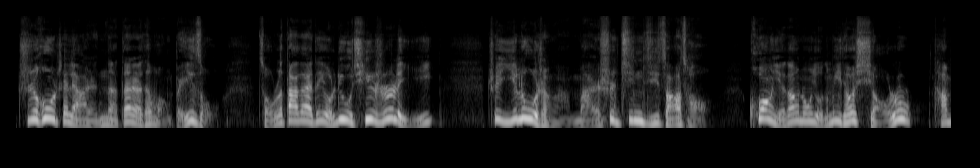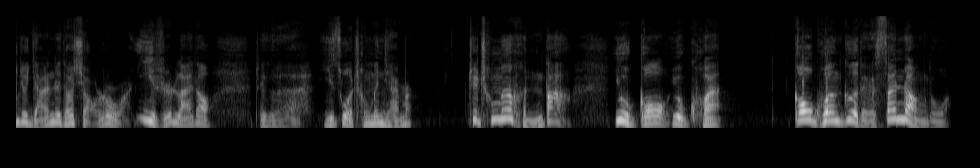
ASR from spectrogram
之后这俩人呢带着他往北走，走了大概得有六七十里。这一路上啊，满是荆棘杂草，旷野当中有那么一条小路，他们就沿着这条小路啊，一直来到这个一座城门前面。这城门很大，又高又宽，高宽各得三丈多。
